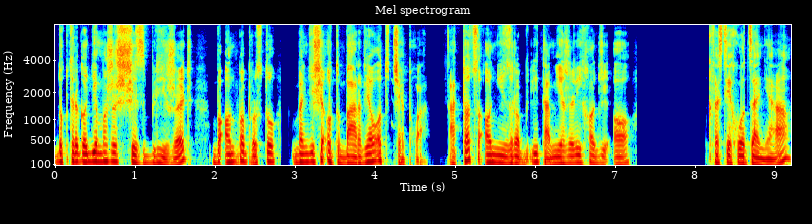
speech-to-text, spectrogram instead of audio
do którego nie możesz się zbliżyć, bo on po prostu będzie się odbarwiał od ciepła. A to, co oni zrobili tam, jeżeli chodzi o kwestię chłodzenia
